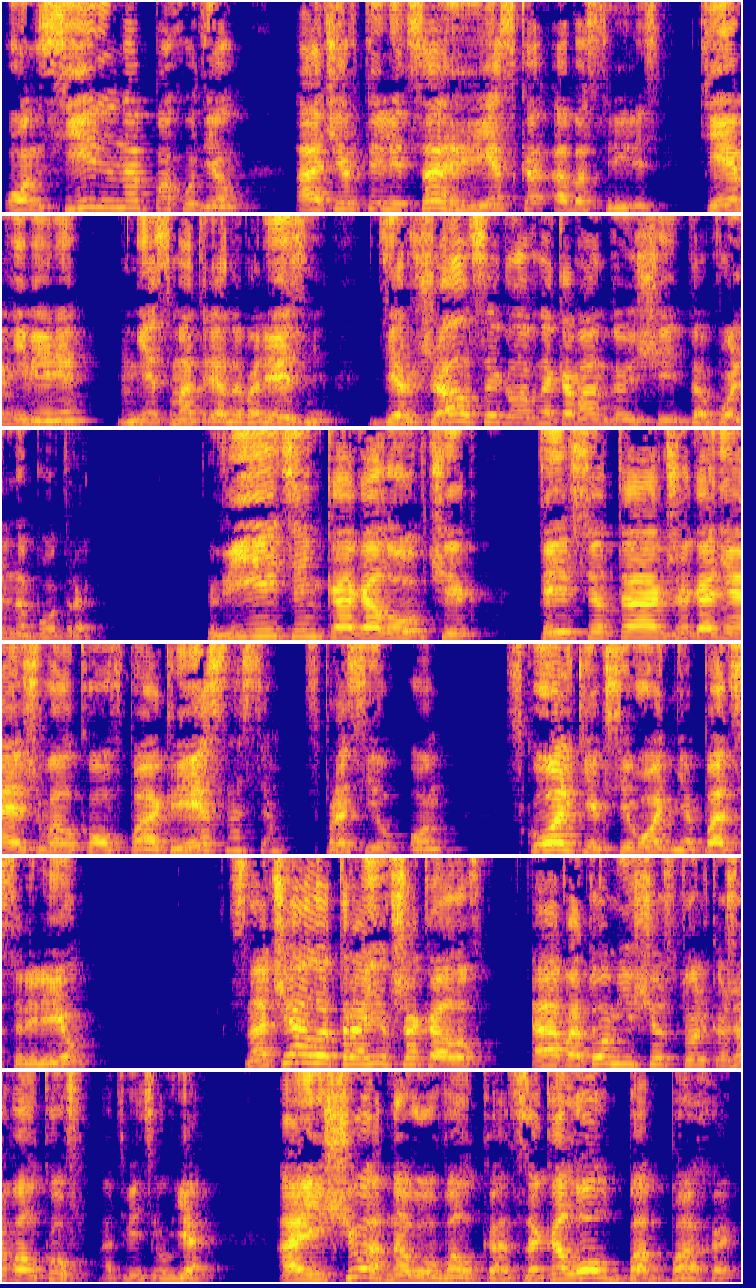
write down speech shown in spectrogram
он сильно похудел, а черты лица резко обострились. Тем не менее, несмотря на болезни, держался главнокомандующий довольно бодро. «Витенька, голубчик, ты все так же гоняешь волков по окрестностям?» – спросил он. «Скольких сегодня подстрелил?» «Сначала троих шакалов, «А потом еще столько же волков», — ответил я. «А еще одного волка заколол бабаха.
